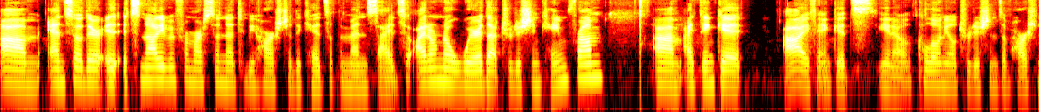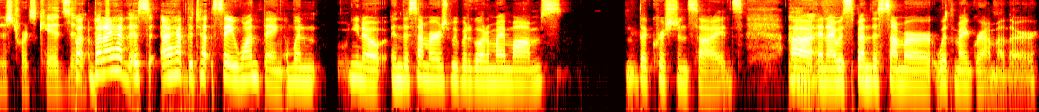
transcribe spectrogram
Um, and so there, it's not even from our sunnah to be harsh to the kids at the men's side. So I don't know where that tradition came from. Um, I think it I think it's you know colonial traditions of harshness towards kids. And- but but I have this. I have to t- say one thing. When you know in the summers we would go to my mom's the Christian sides. Uh, mm-hmm. and I would spend the summer with my grandmother,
